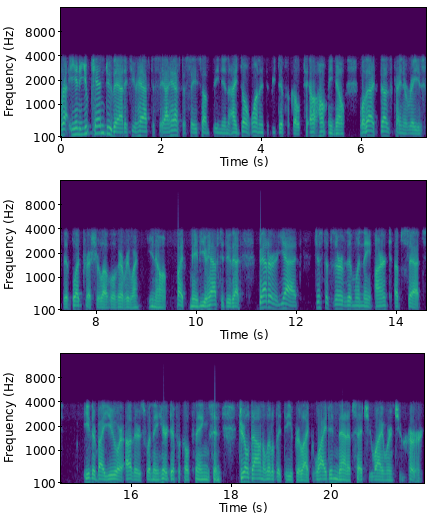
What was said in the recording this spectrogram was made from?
uh, you know, you can do that if you have to say, I have to say something, and I don't want it to be difficult. To help me know. Well, that does kind of raise the blood pressure level of everyone, you know. But maybe you have to do that. Better yet, just observe them when they aren't upset, either by you or others, when they hear difficult things, and drill down a little bit deeper. Like, why didn't that upset you? Why weren't you hurt?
